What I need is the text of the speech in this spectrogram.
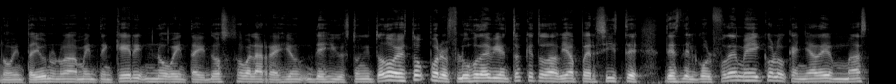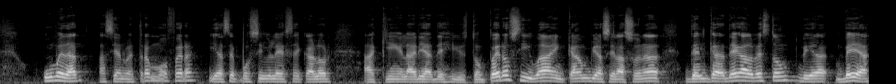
91 nuevamente en Katy, 92 sobre la región de Houston y todo esto por el flujo de vientos que todavía persiste desde el Golfo de México, lo que añade más humedad hacia nuestra atmósfera y hace posible ese calor aquí en el área de Houston. Pero si va en cambio hacia la zona del, de Galveston, vea,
